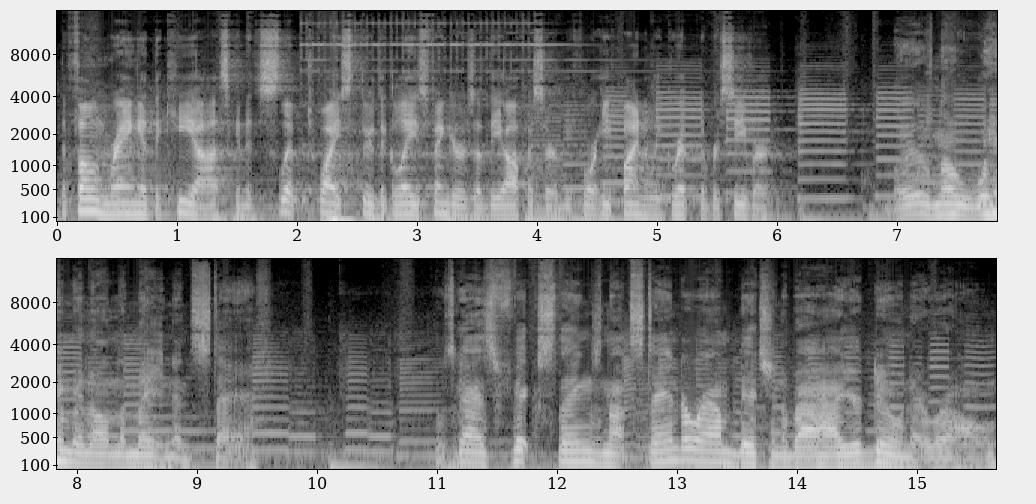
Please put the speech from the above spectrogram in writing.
The phone rang at the kiosk and it slipped twice through the glazed fingers of the officer before he finally gripped the receiver. There's no women on the maintenance staff. Those guys fix things, not stand around bitching about how you're doing it wrong.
